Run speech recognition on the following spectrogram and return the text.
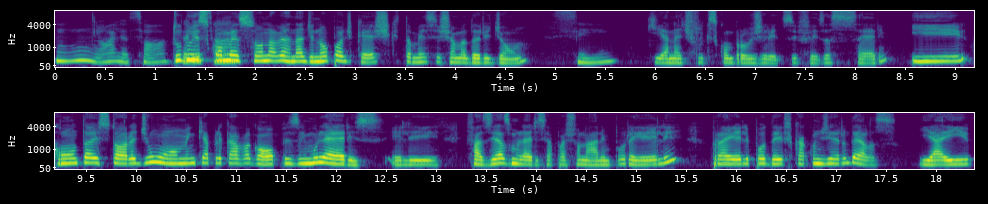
Hum, olha só. Tudo isso começou, na verdade, no podcast, que também se chama Dirty John. Sim. Que a Netflix comprou os direitos e fez essa série. E conta a história de um homem que aplicava golpes em mulheres. Ele fazia as mulheres se apaixonarem por ele, para ele poder ficar com o dinheiro delas. E aí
